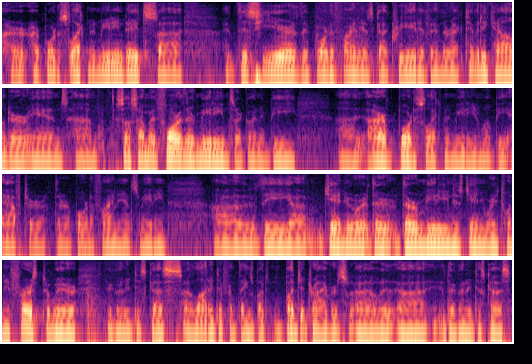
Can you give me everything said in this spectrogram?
our our Board of Selectmen meeting dates. This year, the Board of Finance got creative in their activity calendar, and um, so some, of four of their meetings are going to be, uh, our Board of Selectmen meeting will be after their Board of Finance meeting. Uh, The uh, January, their, their meeting is January 21st, where they're going to discuss a lot of different things, but budget drivers, uh, uh, they're going to discuss.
